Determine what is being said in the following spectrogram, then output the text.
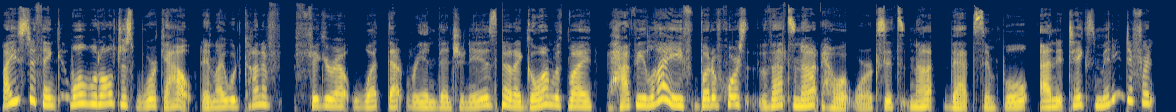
I used to think, well, it would all just work out and I would kind of figure out what that reinvention is and I go on with my happy life. But of course, that's not how it works. It's not that simple. And it takes many different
